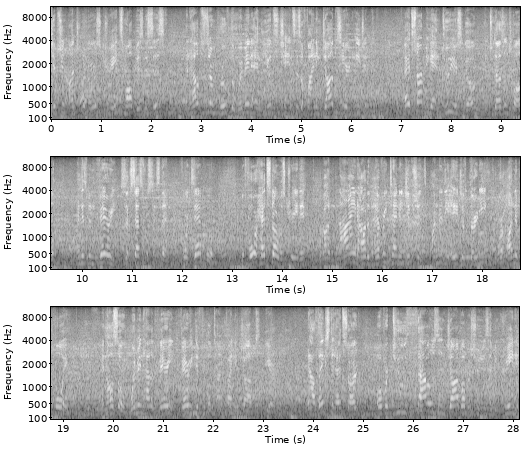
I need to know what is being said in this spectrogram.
Egyptian entrepreneurs create small businesses and helps to improve the women and youth's chances of finding jobs here in Egypt. Head Start began two years ago in 2012 and has been very successful since then. For example, before Head Start was created, about 9 out of every 10 Egyptians under the age of 30 were unemployed. And also, women had a very, very difficult time finding jobs here. Now, thanks to Head Start, over 2,000 job opportunities have been created.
